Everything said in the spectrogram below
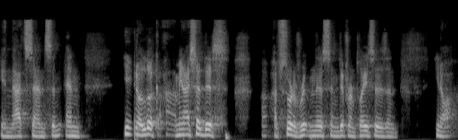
in that sense. And and you know, look, I mean, I said this. I've sort of written this in different places, and you know,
